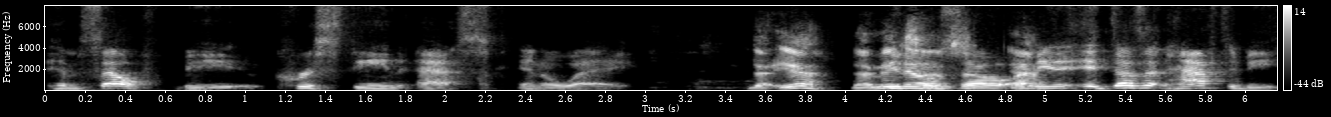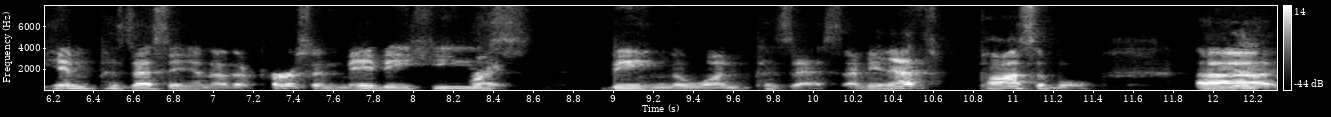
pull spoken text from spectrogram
himself be Christine esque in a way? That, yeah, that makes you know, sense. so Yeah. I mean, it doesn't have to be him possessing another person. Maybe he's Right. being the one possessed. I mean, that's possible. Uh,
